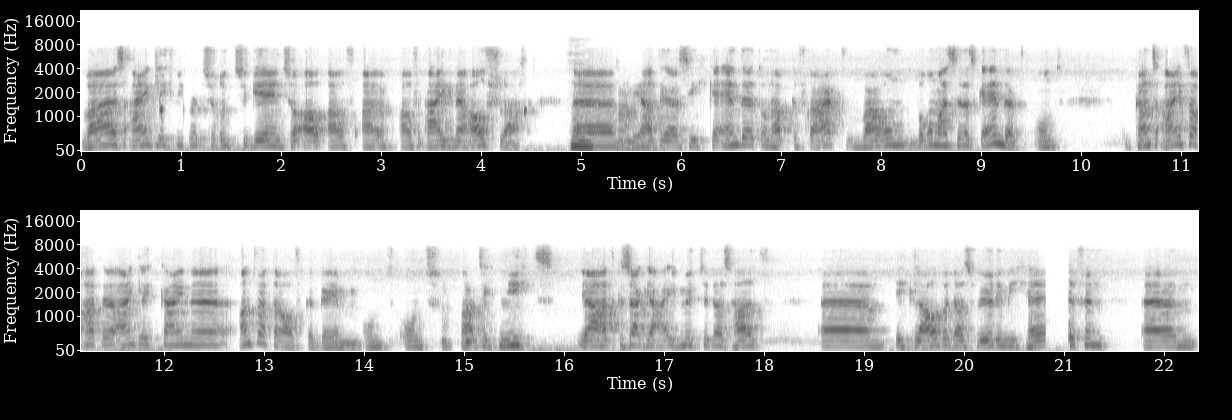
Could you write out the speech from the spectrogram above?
war es eigentlich wieder zurückzugehen zu, auf, auf, auf eigener Aufschlag. Mhm. Ähm, hat er sich geändert und habe gefragt, warum, warum hast du das geändert? Und ganz einfach hat er eigentlich keine Antwort darauf gegeben und, und hat sich nichts, ja, hat gesagt, ja, ich möchte das halt, äh, ich glaube, das würde mich helfen, ähm,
